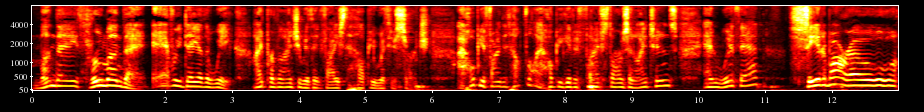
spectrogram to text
Monday through Monday, every day of the week, I provide you with advice to help you with your search. I hope you find it helpful. I hope you give it five stars in iTunes. And with that, see you tomorrow.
